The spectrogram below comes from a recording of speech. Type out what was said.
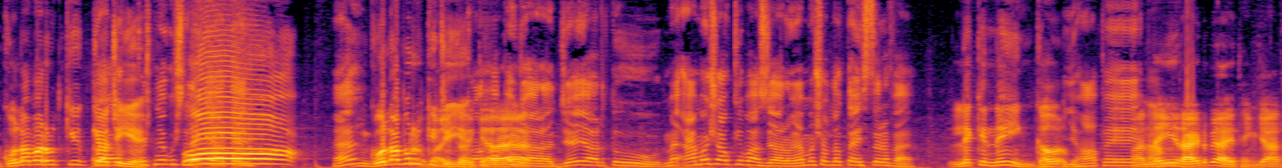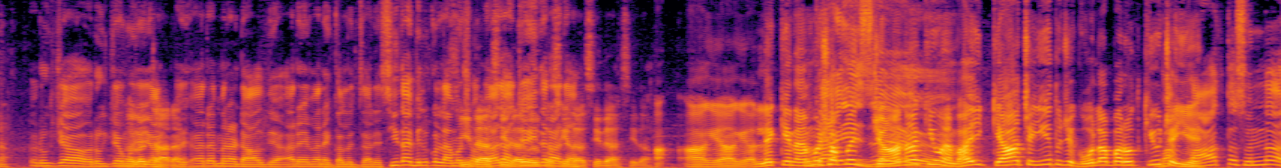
गोला बारूद की क्या चाहिए? कुछ ना कुछ ओ हैं। गोला बारूद की चाहिए? क्या रहा है? जा रहा है। जे यार तू। मैं एमो शॉप के पास जा रहा हूँ। एमो शॉप लगता है इस तरफ़ है। लेकिन नहीं यहाँ पे हाँ, नहीं राइट पे आई थिंक यार। रुक जाओ रुक जाओ गलत मुझे जा रहा है। अरे मैंने डाल दिया। अरे मैंने गलत जा रहा है। सीधा बिल्कुल एमओ शॉप सीधा आ जा सीधा इधर आ सीधा जा। सीधा सीधा आ आ गया गया लेकिन एमओ शॉप पे जाना क्यों है भाई? क्या चाहिए तुझे? गोला बारूद क्यों चाहिए? बात तो सुनना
